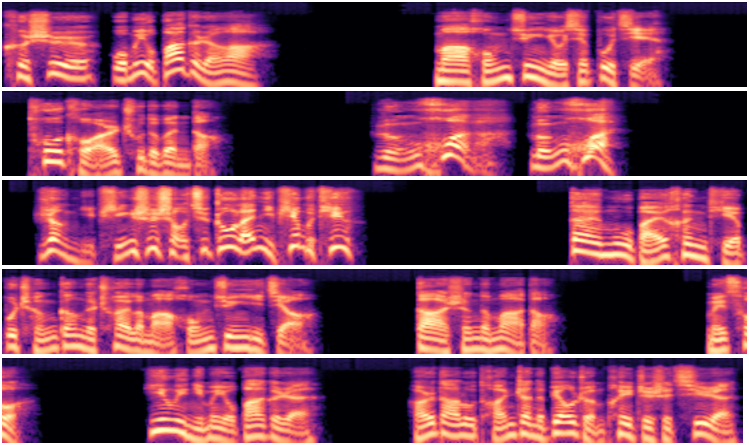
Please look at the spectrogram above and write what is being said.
可是我们有八个人啊！”马红俊有些不解，脱口而出的问道：“轮换啊，轮换！让你平时少去勾栏，你偏不听。”戴沐白恨铁不成钢的踹了马红俊一脚，大声的骂道：“没错，因为你们有八个人，而大陆团战的标准配置是七人，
